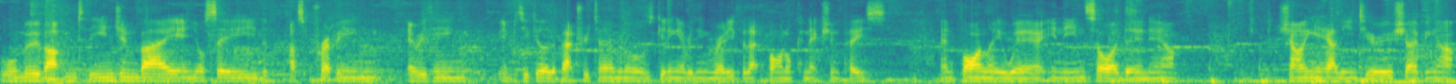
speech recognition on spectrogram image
We'll move up into the engine bay and you'll see the, us prepping everything, in particular the battery terminals, getting everything ready for that final connection piece. And finally we're in the inside there now, showing you how the interior is shaping up.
